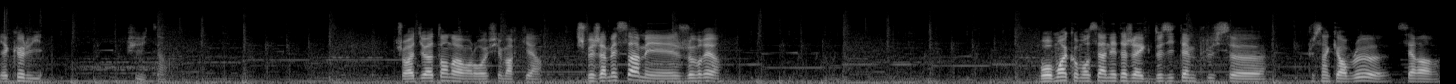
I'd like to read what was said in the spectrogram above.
Y a que lui. Putain. J'aurais dû attendre avant le rocher marqué. Hein. Je fais jamais ça, mais je devrais. Hein. Bon, au moins, commencer un étage avec deux items plus, euh, plus un cœur bleu, euh, c'est rare,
